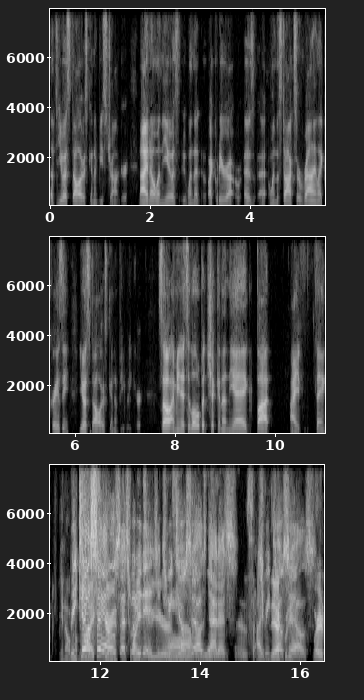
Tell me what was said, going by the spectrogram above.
that the U.S. dollar is going to be stronger. And I know when the U.S. when the equity is uh, when the stocks are rallying like crazy, U.S. dollar is going to be weaker. So I mean, it's a little bit chicken and the egg, but I think you know retail sales. That's what it is. Years, it's retail sales, yeah, Dennis. It's, it's retail equity, sales. We're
